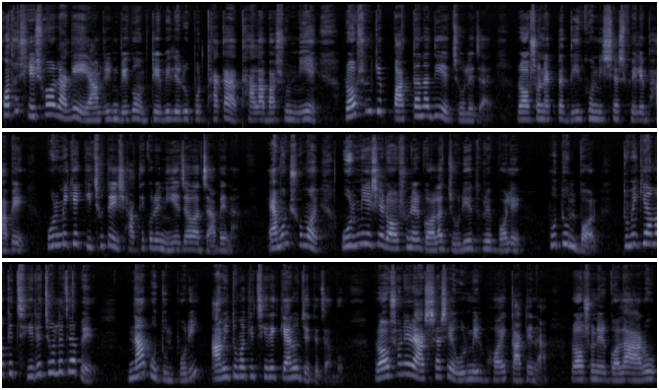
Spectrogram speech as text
কথা শেষ হওয়ার আগে আমরিন বেগম টেবিলের উপর থাকা থালা বাসন নিয়ে রওশনকে পাত্তা না দিয়ে চলে যায়। রওশন একটা দীর্ঘ নিঃশ্বাস ফেলে ভাবে, উর্মিকে কিছুতেই সাথে করে নিয়ে যাওয়া যাবে না। এমন সময় উর্মি এসে রওশনের গলা জড়িয়ে ধরে বলে, পুতুল বর, তুমি কি আমাকে ছেড়ে চলে যাবে? না পুতুল পরি, আমি তোমাকে ছেড়ে কেন যেতে যাব? রওশনের আশ্বাসে উর্মির ভয় কাটে না। রওশনের গলা আরও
